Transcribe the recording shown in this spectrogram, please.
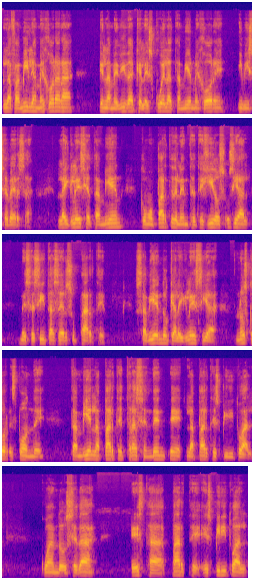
La familia mejorará en la medida que la escuela también mejore y viceversa. La iglesia también, como parte del entretejido social, necesita hacer su parte, sabiendo que a la iglesia nos corresponde también la parte trascendente, la parte espiritual. Cuando se da esta parte espiritual,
